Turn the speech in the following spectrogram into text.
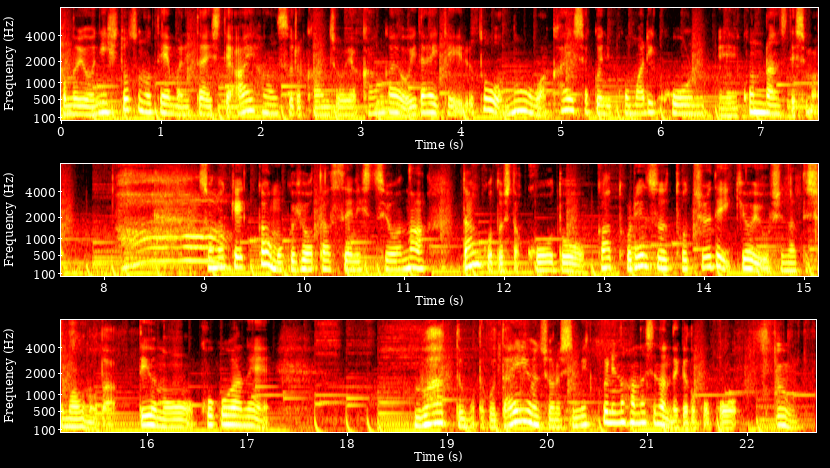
このように一つのテーマに対して相反する感情や考えを抱いていると脳は解釈に困り混,、えー、混乱してしまう。その結果目標達成に必要な断固とした行動が取れず途中で勢いを失ってしまうのだ。っていうのをここがねうわーって思った。これ第4章の締めくくりの話なんだけどここ。うん。だ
